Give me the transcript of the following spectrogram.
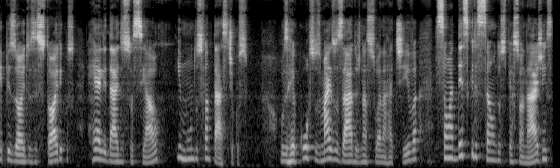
episódios históricos, realidade social e mundos fantásticos. Os recursos mais usados na sua narrativa são a descrição dos personagens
